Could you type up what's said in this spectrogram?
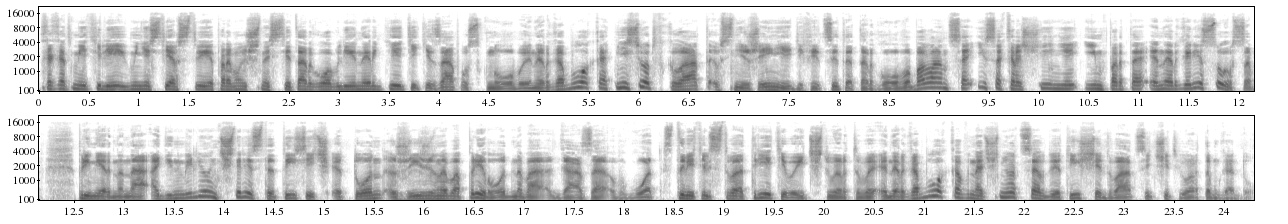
Как отметили в Министерстве промышленности, торговли и энергетики, запуск нового энергоблока внесет вклад в снижение дефицита торгового баланса и сокращение импорта энергоресурсов примерно на 1 миллион 400 тысяч тонн жиженного природного газа газа в год. Строительство третьего и четвертого энергоблоков начнется в 2024 году.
